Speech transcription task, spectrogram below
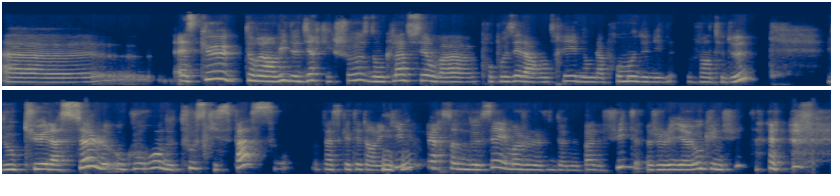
Est-ce que tu aurais envie de dire quelque chose? Donc là, tu sais, on va proposer la rentrée, donc la promo 2022. Donc tu es la seule au courant de tout ce qui se passe? Parce que tu es dans l'équipe, mhm. personne ne sait et moi je ne donne pas de fuite, il n'y a aucune fuite.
